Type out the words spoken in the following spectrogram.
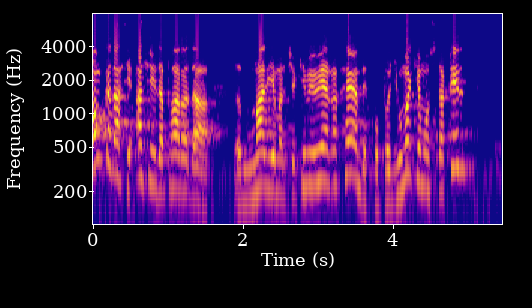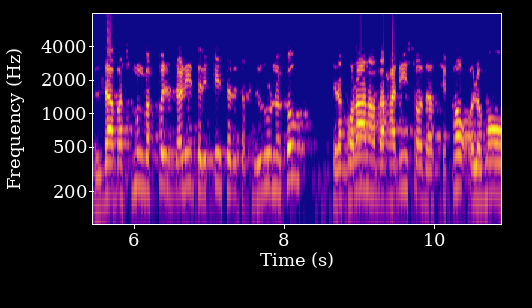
هم که داسې اصلي د پاره دا مال یې مرچکې مې وي هغه خیر دی خو په جمعه کې مستقل دا بس موږ په خپل ځړې طریقې سره تقریرونه کوو چې د قرآن او د حدیث او د فقه او علماو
